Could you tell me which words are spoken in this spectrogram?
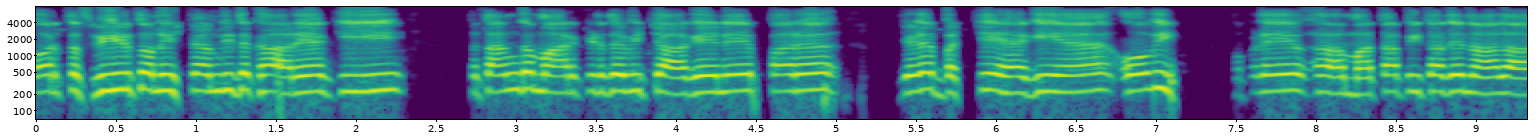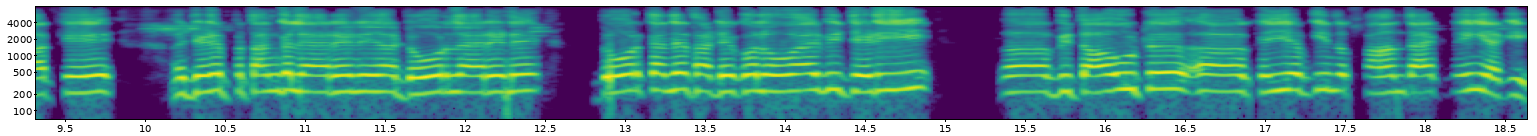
ਔਰ ਤਸਵੀਰ ਤੁਹਾਨੂੰ ਇਸ ਟਾਈਮ ਦੀ ਦਿਖਾ ਰਹੇ ਆ ਕਿ ਪਤੰਗ ਮਾਰਕੀਟ ਦੇ ਵਿੱਚ ਆ ਗਏ ਨੇ, ਪਰ ਜਿਹੜੇ ਬੱਚੇ ਹੈਗੇ ਆ, ਉਹ ਵੀ ਆਪਣੇ ਮਾਤਾ ਪਿਤਾ ਦੇ ਨਾਲ ਆ ਕੇ ਜਿਹੜੇ ਪਤੰਗ ਲੈ ਰਹੇ ਨੇ ਜਾਂ ਡੋਰ ਲੈ ਰਹੇ ਨੇ ਡੋਰ ਕਹਿੰਦੇ ਸਾਡੇ ਕੋਲ ਉਹ ਹੈ ਵੀ ਜਿਹੜੀ ਵਿਦਆਊਟ ਕਹੀਏ ਕਿ ਨੁਕਸਾਨਦਾਇਕ ਨਹੀਂ ਹੈਗੀ।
